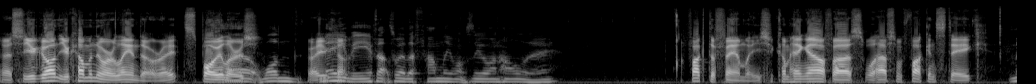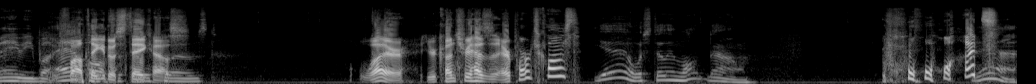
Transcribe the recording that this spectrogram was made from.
Uh, so you're going. You're coming to Orlando, right? Spoilers. Uh, one Right, maybe if that's where the family wants to go on holiday. Fuck the family. You should come hang out with us. We'll have some fucking steak. Maybe, but I'll take you to a airports are still steakhouse. Where? Your country has airports closed? Yeah, we're still in lockdown. what? Yeah.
